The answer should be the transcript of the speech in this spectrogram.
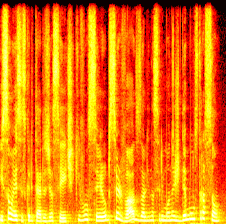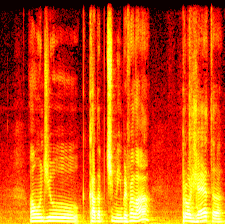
e são esses critérios de aceite que vão ser observados ali na cerimônia de demonstração onde o cada team member vai lá, projeta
